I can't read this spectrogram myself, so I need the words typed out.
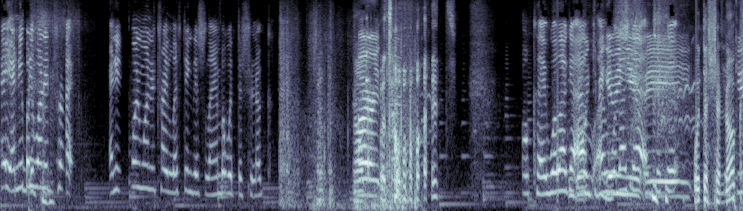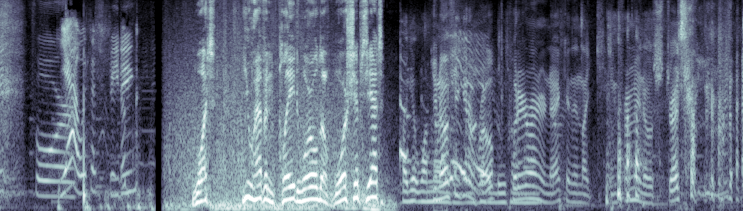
Hey, anybody want to try? Anyone want to try lifting this Lambo with the Chinook? No. Alright, What the what? Okay, will I get? I'm going to be uh, will giving I you get a ticket? With the Chinook? for Yeah, with the speeding. What? You haven't played World of Warships yet? I get one. You know, if you get a I rope, lose put it around your neck, and then like came from it, it'll stretch out your back.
